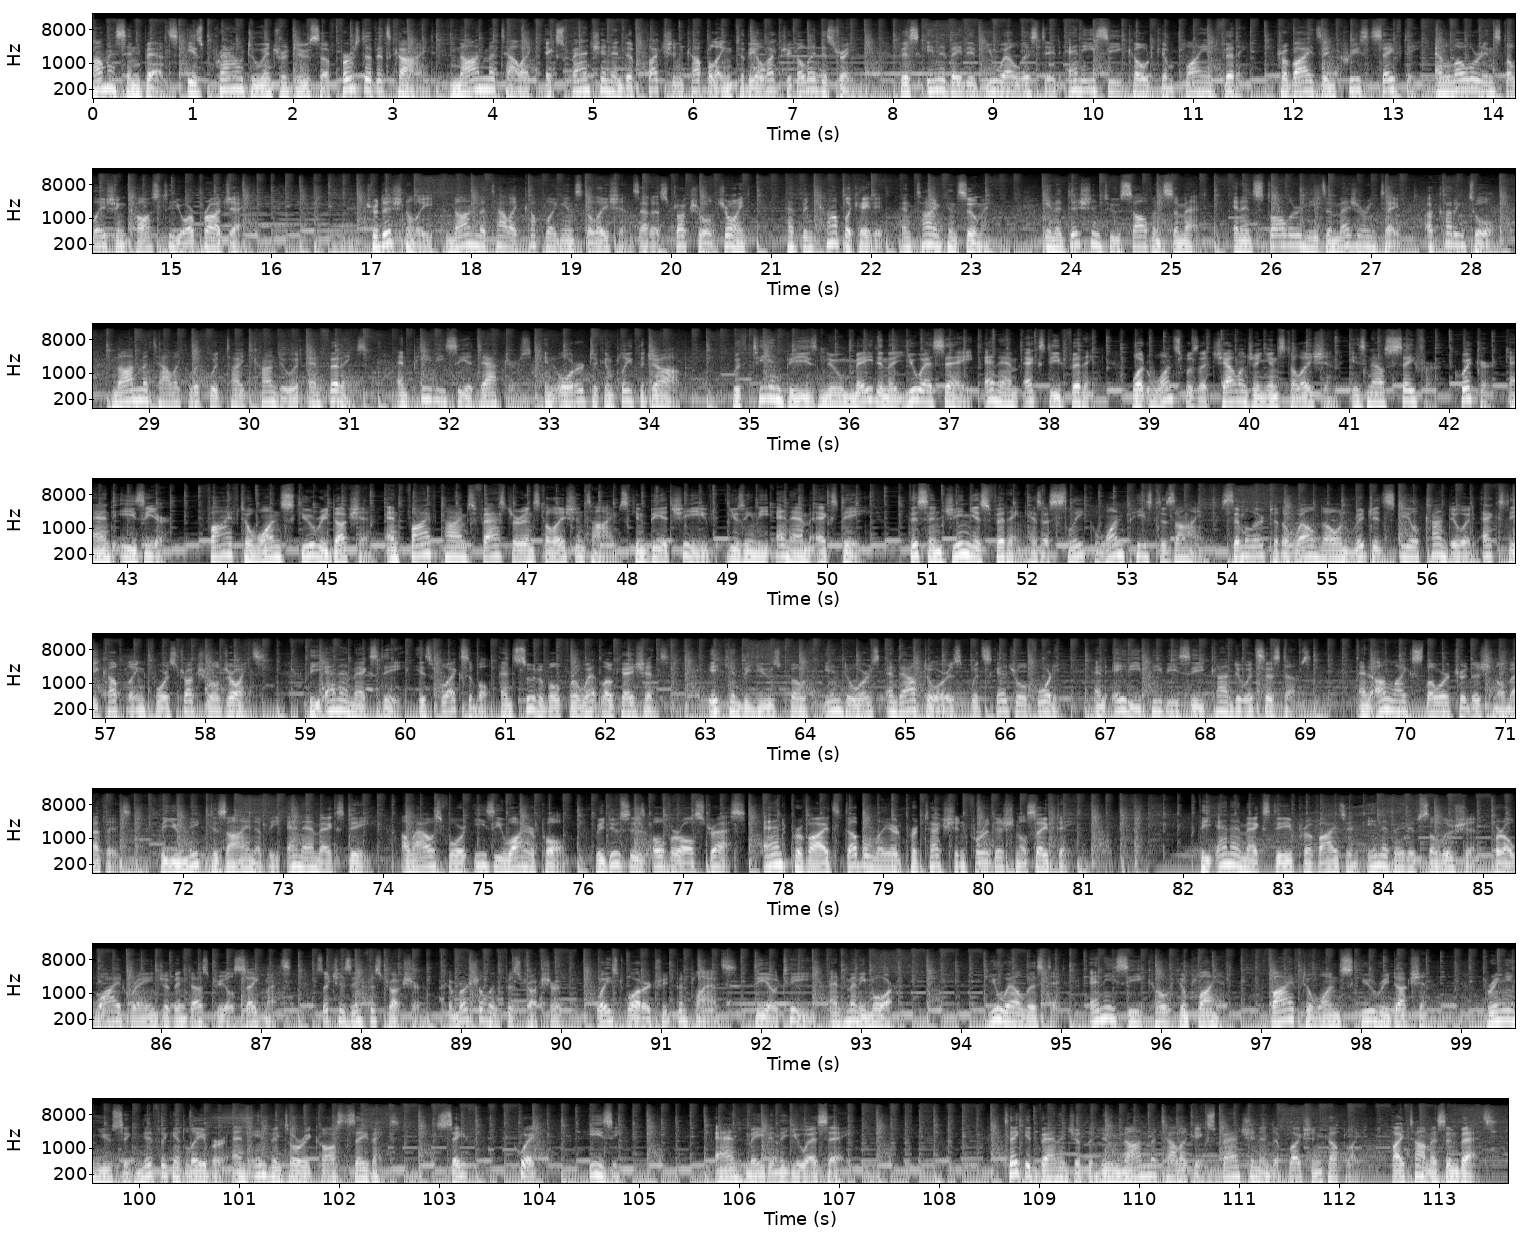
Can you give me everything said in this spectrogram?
Thomas & Betts is proud to introduce a first-of-its-kind, non-metallic expansion and deflection coupling to the electrical industry. This innovative UL-listed NEC code compliant fitting provides increased safety and lower installation costs to your project. Traditionally, non-metallic coupling installations at a structural joint have been complicated and time-consuming. In addition to solvent cement, an installer needs a measuring tape, a cutting tool, non-metallic liquid tight conduit and fittings, and PVC adapters in order to complete the job. With T&B's new Made in the USA NMXD fitting, what once was a challenging installation is now safer, quicker, and easier. 5 to 1 SKU reduction and 5 times faster installation times can be achieved using the NMXD. This ingenious fitting has a sleek one-piece design similar to the well-known rigid steel conduit XD coupling for structural joints. The NMXD is flexible and suitable for wet locations. It can be used both indoors and outdoors with Schedule 40 and 80 PVC conduit systems. And unlike slower traditional methods, the unique design of the NMXD allows for easy wire pull, reduces overall stress, and provides double-layered protection for additional safety. The NMXD provides an innovative solution for a wide range of industrial segments, such as infrastructure, commercial infrastructure, wastewater treatment plants, DOT, and many more. UL listed, NEC code compliant, 5 to 1 SKU reduction, bringing you significant labor and inventory cost savings. Safe, quick, easy, and made in the USA. Take advantage of the new non-metallic expansion and deflection coupling by Thomas & Betts.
